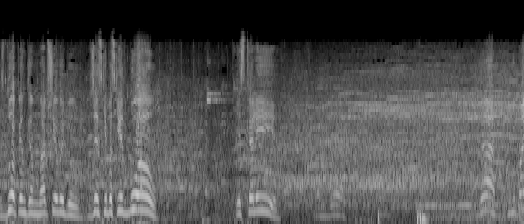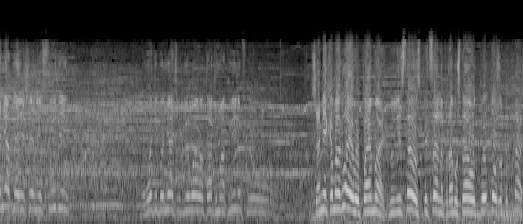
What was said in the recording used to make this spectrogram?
с допингом, вообще выбил женский баскетбол из колеи. Да, непонятное решение судей. Вроде бы мяч выбивала Таджи МакВильямс, но Шамека могла его поймать, но не стала специально, потому что аут был- должен быть наш.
